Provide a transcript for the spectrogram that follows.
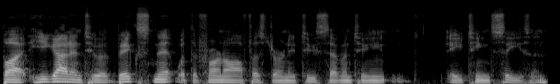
But he got into a big snit with the front office during the 2017 18 season.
